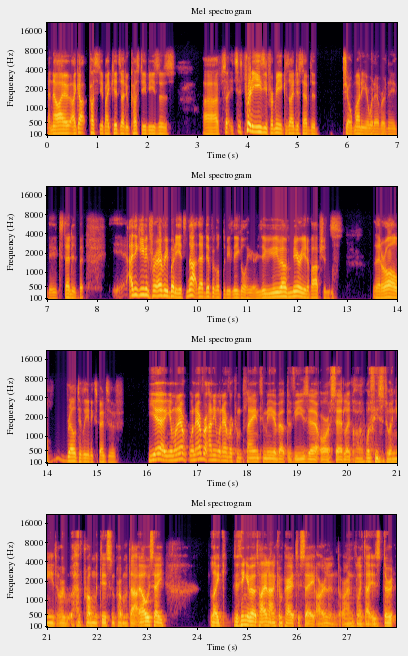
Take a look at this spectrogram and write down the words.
And now I, I got custody of my kids. I do custody visas. Uh, so it's, it's pretty easy for me because I just have to show money or whatever and they, they extend it. But I think even for everybody, it's not that difficult to be legal here. You have a myriad of options that are all relatively inexpensive. Yeah, you know, whenever whenever anyone ever complained to me about the visa or said like, "Oh, what visa do I need?" or have problem with this and problem with that, I always say, like, the thing about Thailand compared to say Ireland or anything like that is there.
